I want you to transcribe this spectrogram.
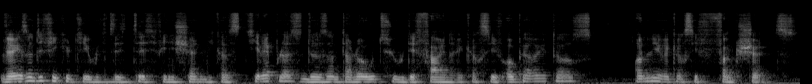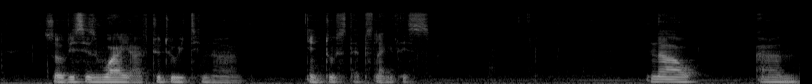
There is a difficulty with this definition because TLA doesn't allow to define recursive operators, only recursive functions. So this is why I have to do it in, uh, in two steps like this. Now, um,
